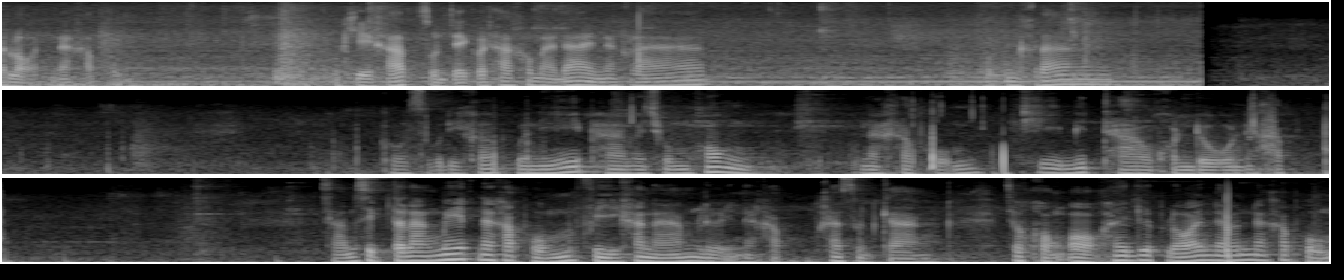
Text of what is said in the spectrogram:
ตลอดนะครับผมโอเคครับ สนใจก็ทักเข้ามาได้นะครับขอบคุณครับก็สวัสดีครับ วันนี้พามาชมห้องนะครับผมที่มิดทาวคอนโดนะครับ 30 ตารางเมตรนะครับ ผมฟรีค่าน้ำเลยนะครับ ค่าส่วนกลาง เจ้าของออกให้เรียบร้อยแล้วนะครับผม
